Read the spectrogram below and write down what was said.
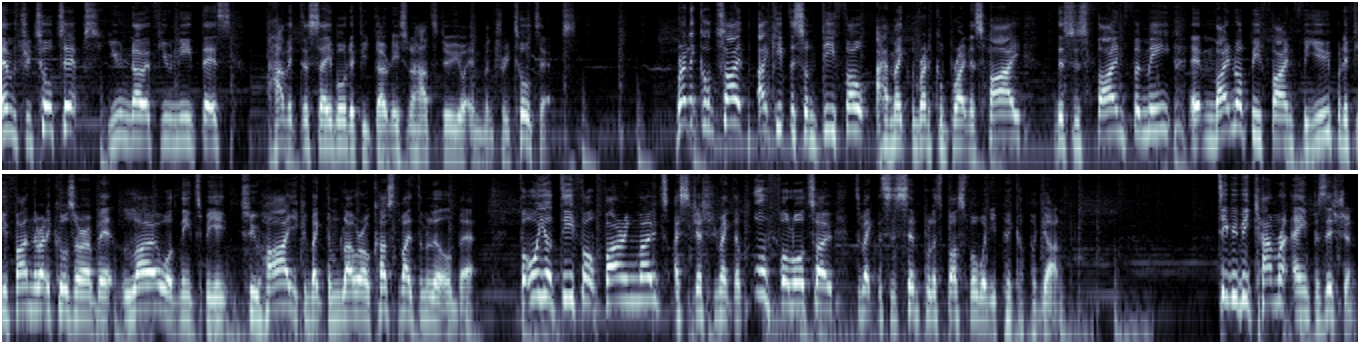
Inventory tooltips, you know if you need this. Have it disabled if you don't need to know how to do your inventory tooltips. Reticle type, I keep this on default. I make the reticle brightness high. This is fine for me. It might not be fine for you, but if you find the reticles are a bit low or need to be too high, you can make them lower or customize them a little bit. For all your default firing modes, I suggest you make them all full auto to make this as simple as possible when you pick up a gun. TPP camera aim position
